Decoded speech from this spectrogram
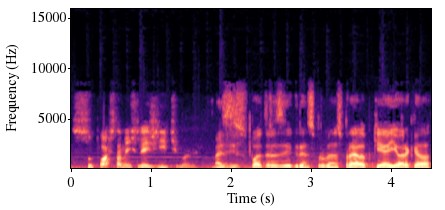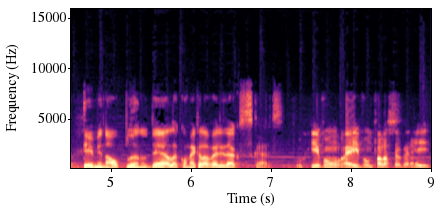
supostamente legítima, né? Mas isso pode trazer grandes problemas para ela, porque aí a hora que ela terminar o plano dela, como é que ela vai lidar com esses caras? Porque vão, aí vamos falar sobre aí.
